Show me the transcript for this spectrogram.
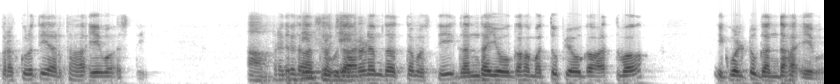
प्रकृति अर्थः एव अस्ति उदाहरणं दत्तमस्ति गन्धयोगः मतुपयोगः त्व इक्वल् टु गन्धः एव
